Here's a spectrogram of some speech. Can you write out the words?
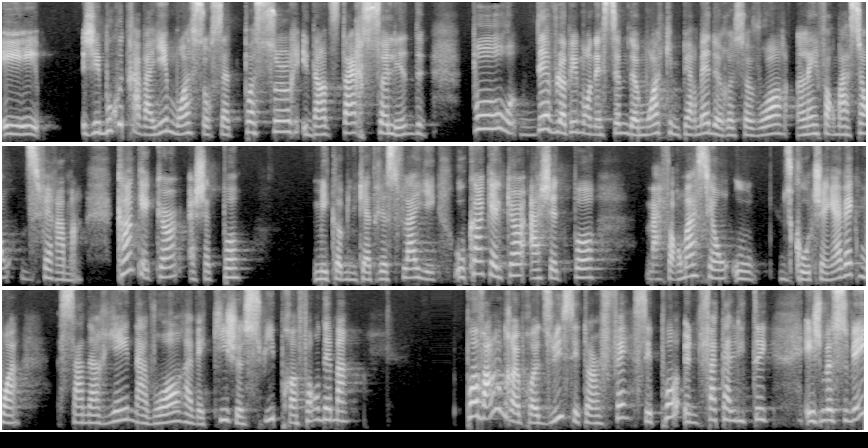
Et j'ai beaucoup travaillé, moi, sur cette posture identitaire solide pour développer mon estime de moi qui me permet de recevoir l'information différemment. Quand quelqu'un achète pas mes communicatrices flyées ou quand quelqu'un achète pas ma formation ou du coaching avec moi, ça n'a rien à voir avec qui je suis profondément. Pas vendre un produit, c'est un fait, c'est pas une fatalité. Et je me souviens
